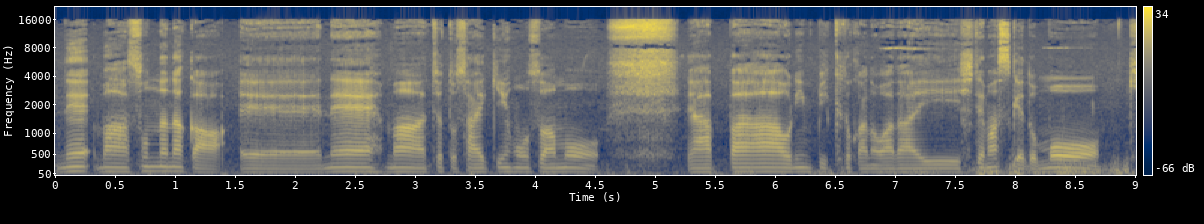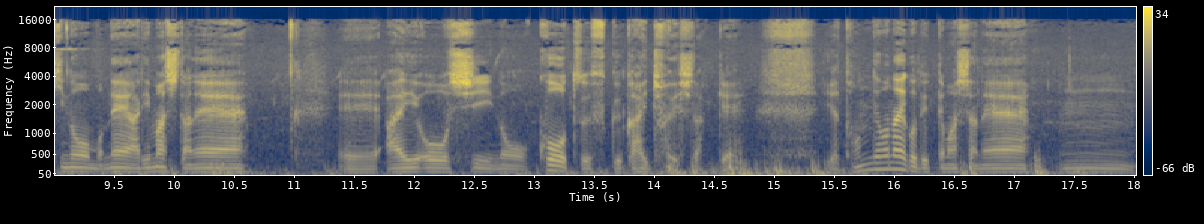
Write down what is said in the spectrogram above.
ね、まあそんな中、えー、ね、まあちょっと最近放送はもう、やっぱオリンピックとかの話題してますけども、昨日もね、ありましたね。えー IOC のコーツ副会長でしたっけいや、とんでもないこと言ってましたね。うん。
